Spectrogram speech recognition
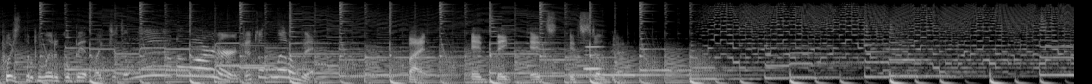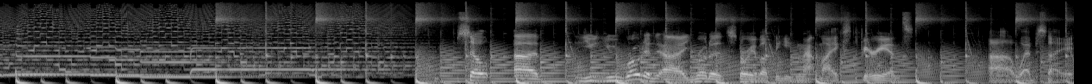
pushed the political bit like just a little harder, just a little bit. But it. They. It's. It's still good. So, uh, you you wrote it. Uh, you wrote a story about the Map My Experience uh, website.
